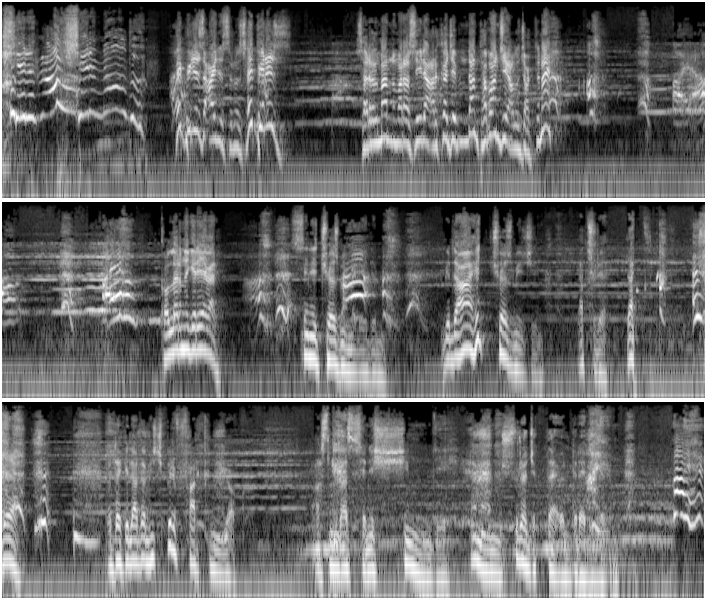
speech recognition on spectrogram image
Sharon Sharon ne oldu Hepiniz aynısınız hepiniz. Sarılma numarasıyla arka cebimden tabancayı alacaktın ha? Kollarını geriye ver. Seni çözmemeliydim. Bir daha hiç çözmeyeceğim. Yat şuraya yat. Şuraya. Ötekilerden hiçbir farkın yok. Aslında seni şimdi hemen şuracıkta öldürebilirim. Hayır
